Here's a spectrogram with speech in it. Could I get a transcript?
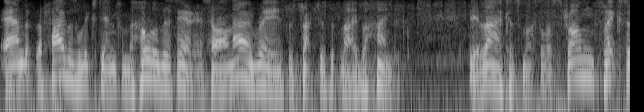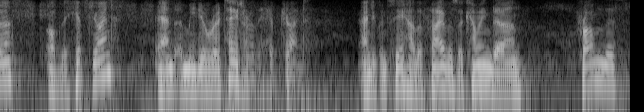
and the fibers will extend from the whole of this area. So I'll now erase the structures that lie behind it. The iliacus muscle, a strong flexor of the hip joint and a medial rotator of the hip joint. And you can see how the fibers are coming down from this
